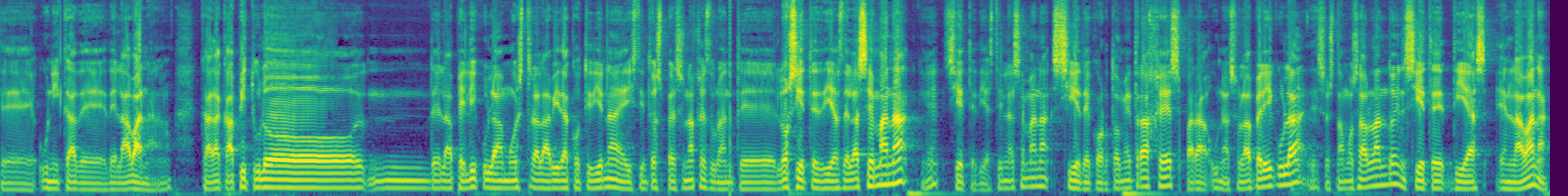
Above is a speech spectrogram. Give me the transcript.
eh, única de, de La Habana. Cada capítulo mm, de la película muestra la vida cotidiana de distintos personajes durante los siete días de la semana, ¿eh? siete días tiene la semana, siete cortometrajes para una sola película, de eso estamos hablando, en siete días en La Habana.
